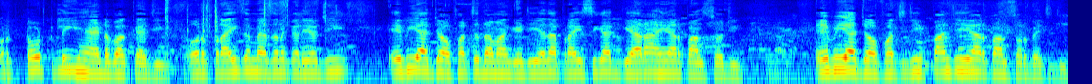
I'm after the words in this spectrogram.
ਔਰ ਟੋਟਲੀ ਹੈਂਡ ਵਰਕ ਹੈ ਜੀ। ਔਰ ਪ੍ਰਾਈਸ ਇਮੇਜਨ ਕਰਿਓ ਜੀ, ਇਹ ਵੀ ਅੱਜ ਆਫਰ 'ਚ ਦਵਾਂਗੇ ਜੀ। ਇਹਦਾ ਪ੍ਰਾਈਸ ਸੀਗਾ 11500 ਜੀ। ਇਹ ਵੀ ਅੱਜ ਆਫਰ 'ਚ ਜੀ 5500 ਰੁਪਏ 'ਚ ਜੀ।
